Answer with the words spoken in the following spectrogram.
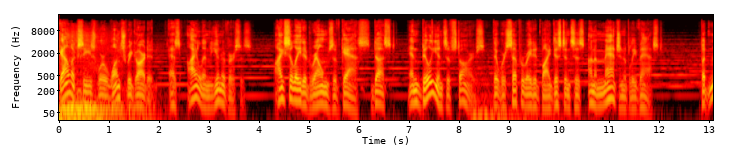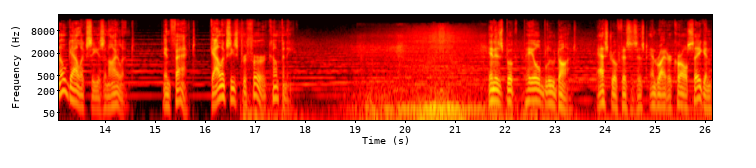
Galaxies were once regarded as island universes, isolated realms of gas, dust, and billions of stars that were separated by distances unimaginably vast. But no galaxy is an island. In fact, galaxies prefer company. In his book Pale Blue Dot, astrophysicist and writer Carl Sagan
